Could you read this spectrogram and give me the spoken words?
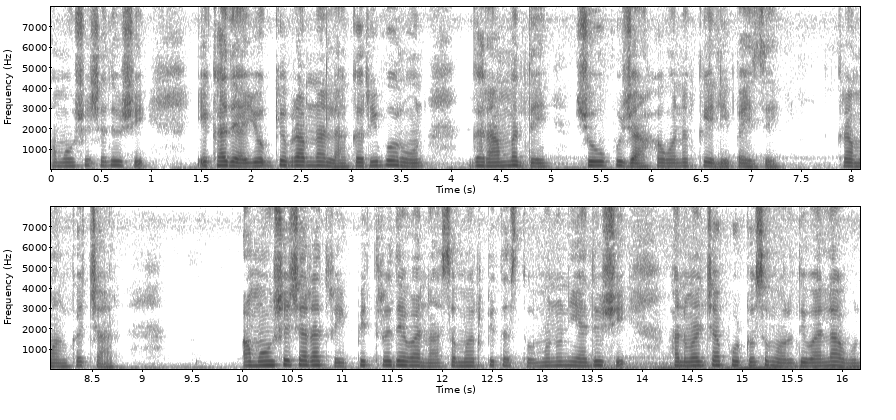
अमावस्येच्या दिवशी एखाद्या योग्य ब्राह्मणाला घरी बोलवून घरामध्ये शिवपूजा हवन केली पाहिजे. क्रमांक चार. अमावश्याच्या रात्री पितृदेवांना समर्पित असतो म्हणून या दिवशी हनुमानच्या फोटोसमोर दिवा लावून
